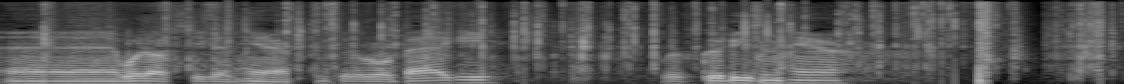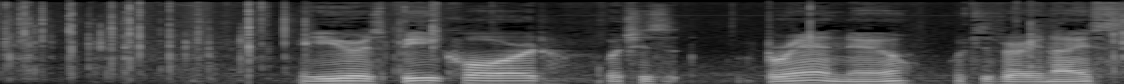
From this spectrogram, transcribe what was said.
And what else you get in here? You get a little baggie with goodies in here. A USB cord, which is brand new, which is very nice.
